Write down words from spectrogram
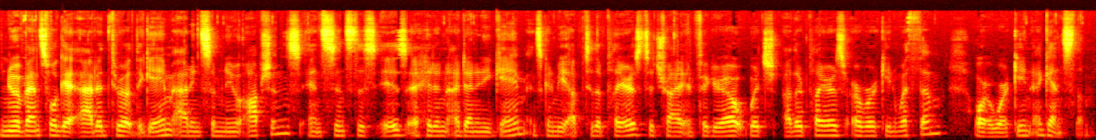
New events will get added throughout the game, adding some new options, and since this is a hidden identity game, it's going to be up to the players to try and figure out which other players are working with them or working against them.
